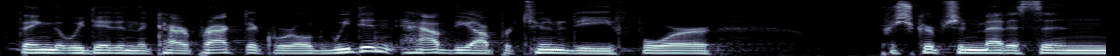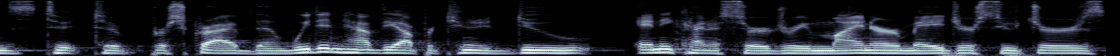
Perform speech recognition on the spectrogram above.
thing that we did in the chiropractic world. We didn't have the opportunity for prescription medicines to, to prescribe them. We didn't have the opportunity to do any kind of surgery, minor, major sutures.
